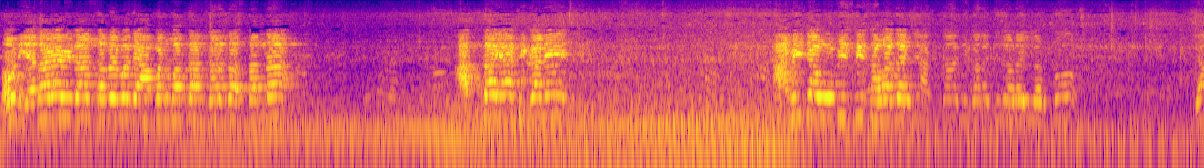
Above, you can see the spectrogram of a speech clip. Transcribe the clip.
म्हणून येणाऱ्या विधानसभेमध्ये आपण मतदान करत असताना आता या ठिकाणी आम्ही ज्या ओबीसी समाजाची हक्क अधिकाराची लढाई लढतो त्या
